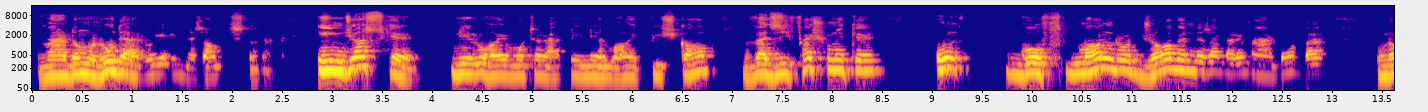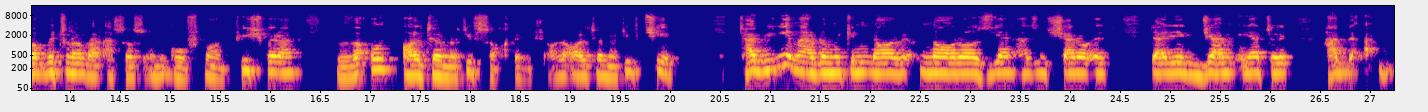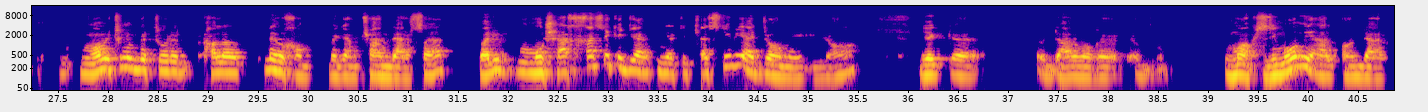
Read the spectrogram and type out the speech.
مردم رو در روی این نظام ایستادن. اینجاست که نیروهای مترقی نیروهای پیشگام وظیفهشونه که اون گفتمان رو جا بندازن برای مردم و اونا بتونن بر اساس اون گفتمان پیش برن و اون آلترناتیو ساخته میشه. حالا آلترناتیو چیه؟ طبیعی مردمی که ناراضیان از این شرایط در یک جمعیت حد ما می‌تونیم به طور حالا نمی‌خوام بگم چند درصد ولی مشخصه که جمعیت کثیری از جامعه ایران یک در واقع ماکسیمومی الان در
